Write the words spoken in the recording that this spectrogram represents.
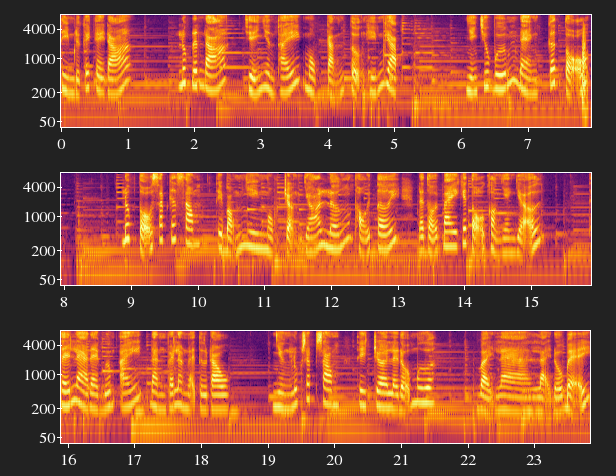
tìm được cái cây đó. Lúc đến đó, chỉ nhìn thấy một cảnh tượng hiếm gặp. Những chú bướm đang kết tổ. Lúc tổ sắp kết xong thì bỗng nhiên một trận gió lớn thổi tới đã thổi bay cái tổ còn dang dở. Thế là đàn bướm ấy đành phải làm lại từ đầu. Nhưng lúc sắp xong thì trời lại đổ mưa vậy là lại đổ bể.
